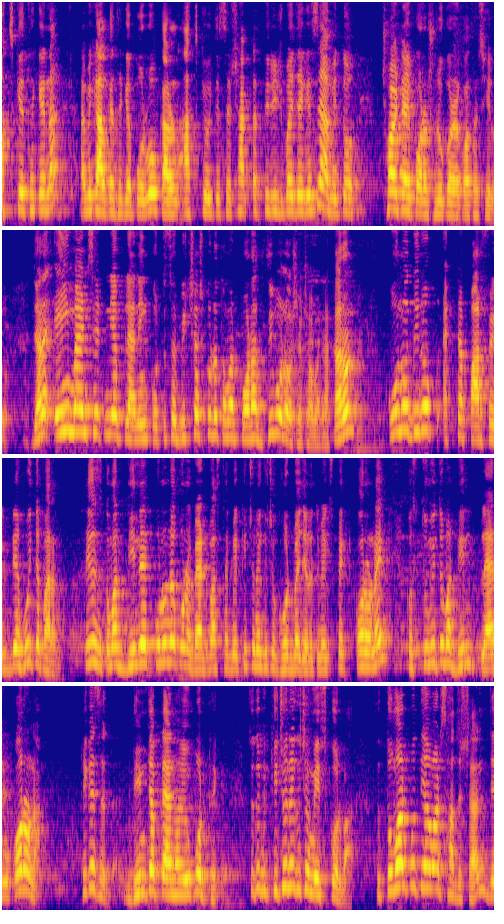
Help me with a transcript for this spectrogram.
আজকে থেকে না আমি কালকে থেকে পড়ব, কারণ আজকে হইতেছে সাতটা তিরিশ বাজে গেছে, আমি তো ছয়টায় পড়া শুরু করার কথা ছিল। যারা এই মাইন্ডসেট নিয়ে প্ল্যানিং করতেছে, বিশ্বাস করে তোমার পড়া জীবনেও শেষ হবে না, কারণ কোনো দিনও একটা পারফেক্ট ডে হইতে পারে না। ঠিক আছে, তোমার দিনে কোনো না কোনো ব্যাড বাস থাকবে, কিছু না কিছু ঘটবে যেটা তুমি এক্সপেক্ট করো নাই তুমি তোমার দিন প্ল্যান করো না। ঠিক আছে, দিনটা প্ল্যান হয় উপর থেকে। তো তুমি কিছু না কিছু মিস করবা। তো তোমার প্রতি আমার সাজেশন যে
